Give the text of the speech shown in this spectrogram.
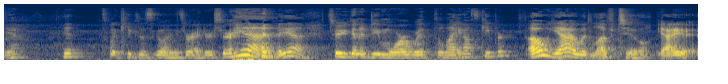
Yeah, yeah. That's what keeps us going as writers, right? Yeah, yeah. so, are you going to do more with the Lighthouse Keeper? Oh yeah, I would love to. I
